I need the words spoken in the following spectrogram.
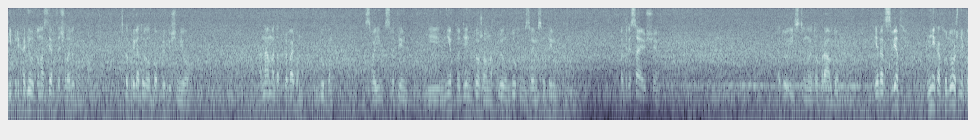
не приходило то на сердце человеку, что приготовил Бог любящим его. А нам это открывает Он Духом Своим Святым. И мне в тот день тоже Он открыл Духом Своим Святым потрясающую эту истину, эту правду. И этот свет мне как художнику,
